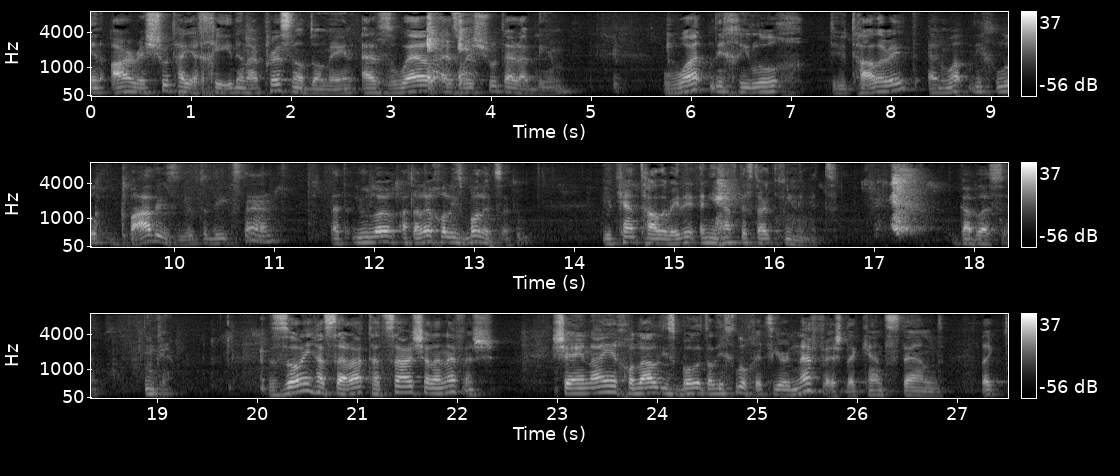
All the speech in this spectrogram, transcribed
in our Reshut HaYachid, in our personal domain, as well as Reshut HaRabim, what lichiluch do you tolerate, and what lichluch bothers you to the extent that you lo, אתה לא יכול לסבול את זה. You can't tolerate it, and you have to start cleaning it. God bless you. Okay. זוהי הסרת הצער של הנפש, שאינה יכולה לסבול את הלכלוך. It's your nefesh that can't stand. like,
